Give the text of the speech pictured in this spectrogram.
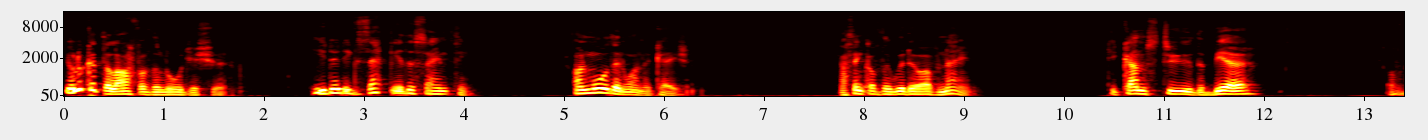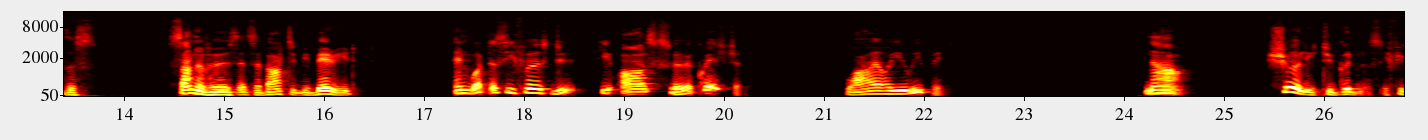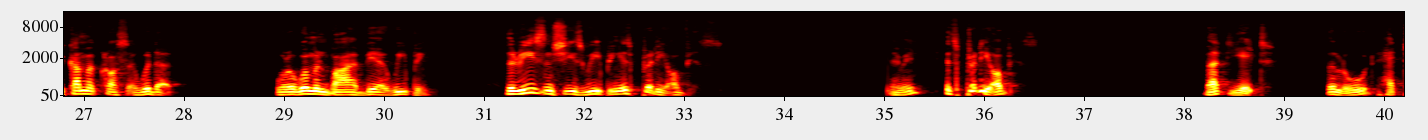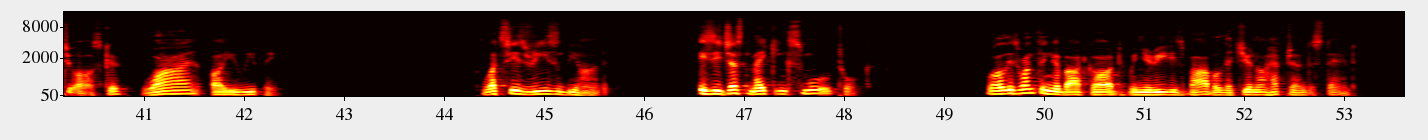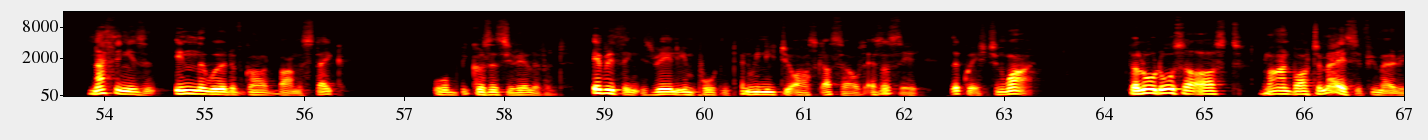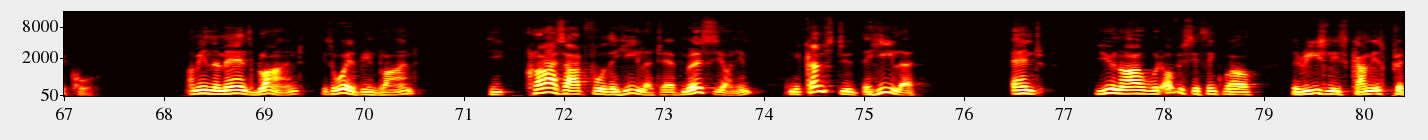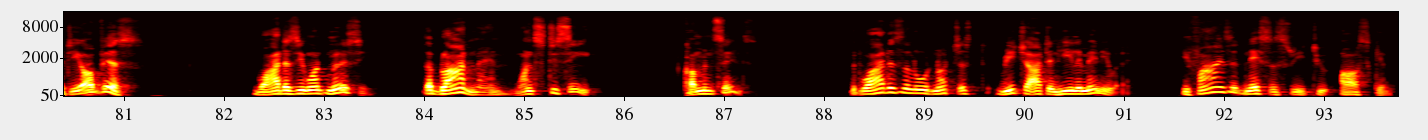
You look at the life of the Lord Yeshua. He did exactly the same thing on more than one occasion. I think of the widow of Nain he comes to the bier of this son of hers that's about to be buried. And what does he first do? He asks her a question Why are you weeping? Now, surely to goodness, if you come across a widow or a woman by a bier weeping, the reason she's weeping is pretty obvious. I mean, it's pretty obvious. But yet, the Lord had to ask her, Why are you weeping? What's his reason behind it? Is he just making small talk? Well, there's one thing about God when you read his Bible that you and I have to understand. Nothing is in the Word of God by mistake or because it's irrelevant. Everything is really important, and we need to ask ourselves, as I said, the question why. The Lord also asked blind Bartimaeus, if you may recall. I mean, the man's blind. He's always been blind. He cries out for the healer to have mercy on him, and he comes to the healer, and you and I would obviously think, well, the reason he's come is pretty obvious. Why does he want mercy? The blind man wants to see. Common sense. But why does the Lord not just reach out and heal him anyway? He finds it necessary to ask him,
